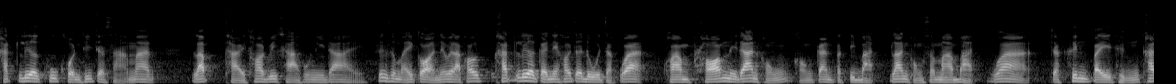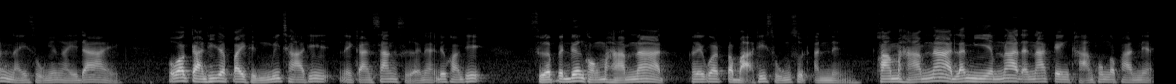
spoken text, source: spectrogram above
คัดเลือกผู้คนที่จะสามารถรับถ่ายทอดวิชาพวกนี้ได้ ซึ่งสมัยก่อนเนี่ยเวลาเขาคัดเลือกกันเนี่ยเขาจะดูจากว่าความพร้อมในด้านของของการปฏิบัติด้านของสมาบัติว่าจะขึ้นไปถึงขั้นไหนสูงยังไงได้ เพราะว่าการที่จะไปถึงวิชาที่ในการสร้างเสือเนี่ยด้วยความที่ เสือเป็นเรื่องของมหาอำนาจเขาเรียกว่าตบะที่สูงสุดอันหนึ่ง ความมหาอำนาจและมีอำนาจอันน่าเกรงขามคงกระพันเนี่ย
